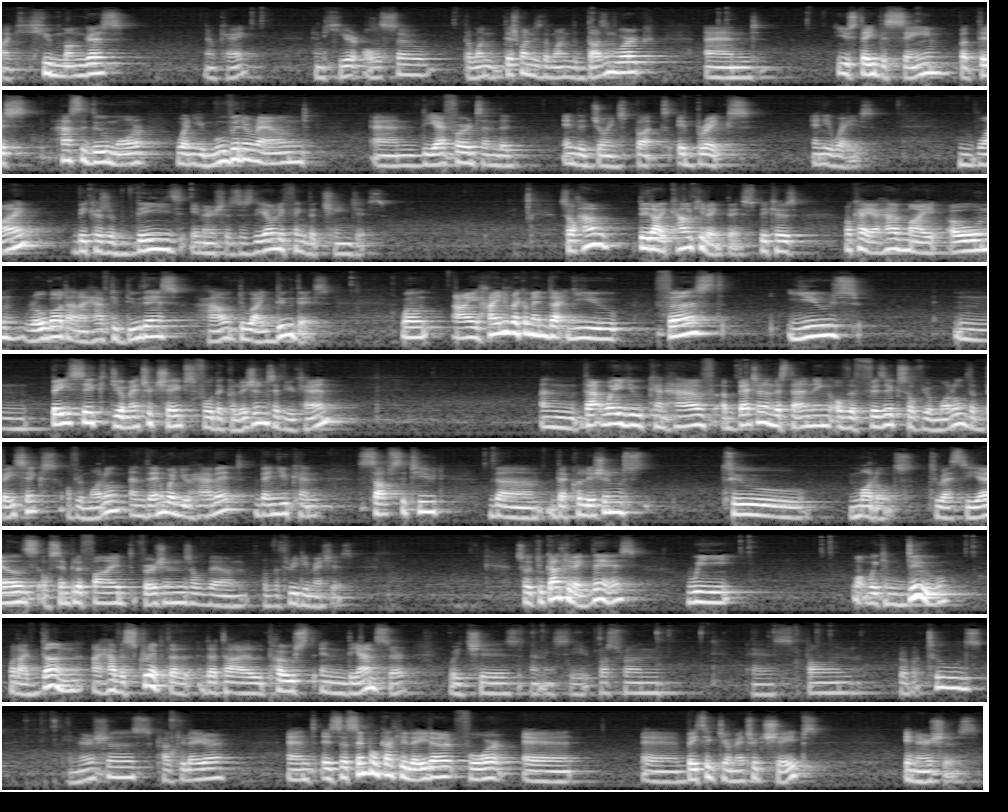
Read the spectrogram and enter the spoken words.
like humongous, okay? And here also, the one, this one is the one that doesn't work, and you stay the same, but this has to do more when you move it around and the efforts and the in the joints, but it breaks anyways. Why? Because of these inertias is the only thing that changes. So how did I calculate this? Because okay, I have my own robot and I have to do this. How do I do this? Well, I highly recommend that you first use mm, basic geometric shapes for the collisions if you can. And that way you can have a better understanding of the physics of your model, the basics of your model. And then when you have it, then you can substitute the, the collisions to models, to STLs or simplified versions of the, of the 3D meshes. So to calculate this, we, what we can do what I've done, I have a script that, that I'll post in the answer, which is, let me see, rosrun spawn robot tools, inertias, calculator, and it's a simple calculator for uh, uh, basic geometric shapes, inertias.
